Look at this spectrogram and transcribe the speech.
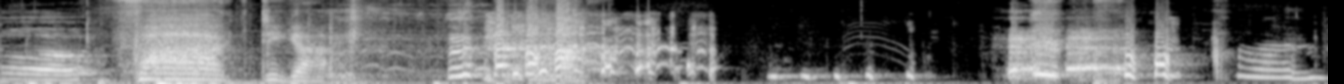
Oh. Fuck, Digga. Fuck, Mann.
